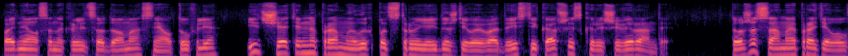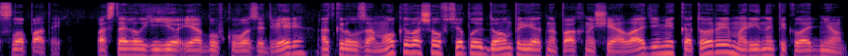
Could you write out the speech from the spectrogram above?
Поднялся на крыльцо дома, снял туфли и тщательно промыл их под струей дождевой воды, стекавшей с крыши веранды. То же самое проделал с лопатой. Поставил ее и обувку возле двери, открыл замок и вошел в теплый дом, приятно пахнущий оладьями, которые Марина пекла днем.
